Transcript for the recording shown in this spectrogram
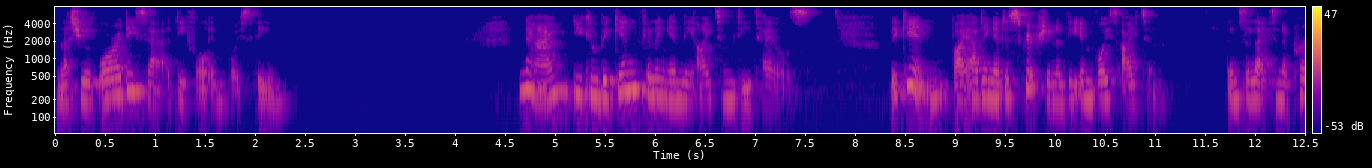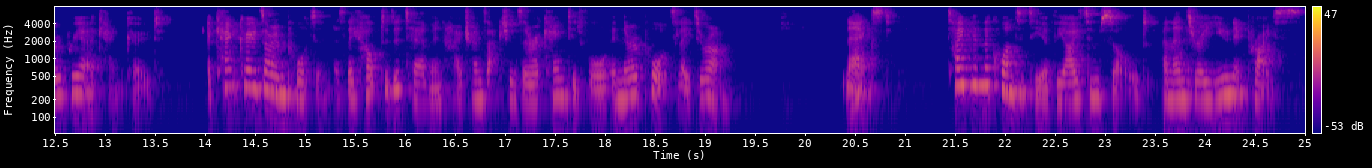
unless you have already set a default invoice theme. Now you can begin filling in the item details. Begin by adding a description of the invoice item, then select an appropriate account code. Account codes are important as they help to determine how transactions are accounted for in the reports later on. Next, type in the quantity of the item sold and enter a unit price.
